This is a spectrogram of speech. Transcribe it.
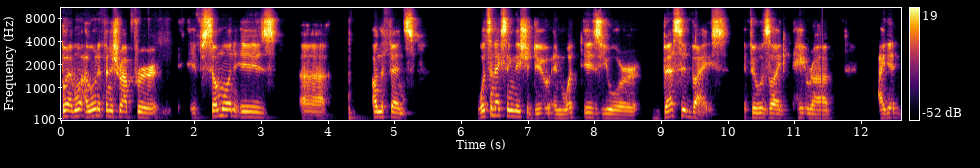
but I want, I want to finish, Rob, for if someone is uh, on the fence, what's the next thing they should do? And what is your best advice if it was like, hey, Rob, I get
